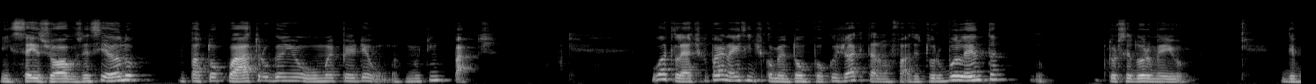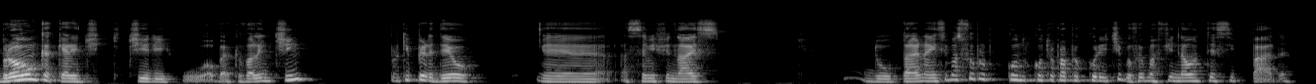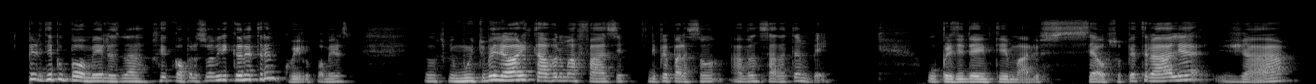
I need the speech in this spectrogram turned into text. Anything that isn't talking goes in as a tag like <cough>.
Em seis jogos nesse ano, empatou quatro, ganhou uma e perdeu uma. Muito empate. O Atlético Paranaense, a gente comentou um pouco já, que está numa fase turbulenta. O torcedor meio de bronca, querem que tire o Alberto Valentim, porque perdeu é, as semifinais do Paranaense, mas foi contra o próprio Curitiba, foi uma final antecipada. Perder para o Palmeiras na Recopa Sul-Americana é tranquilo. O Palmeiras um time muito melhor e estava numa fase de preparação avançada também. O presidente Mário Celso Petralha já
